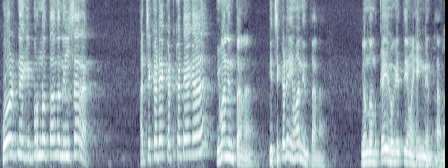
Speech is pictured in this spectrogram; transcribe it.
ಕೋರ್ಟ್ನಾಗ ಇಬ್ಬರನ್ನು ತಂದು ನಿಲ್ಸ್ಯಾರ. ಆಚೆ ಕಡೆ ಕಟ್ಕಟ್ಯಾಗ ಇವ ನಿಂತಾನ. ಈಚೆ ಕಡೆ ಇವ ನಿಂತಾನ. ಇವನೊಂದು ಕೈ ಹೋಗೈತಿ, ಇವ ಹಿಂಗೆ ನಿಂತಾನ.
